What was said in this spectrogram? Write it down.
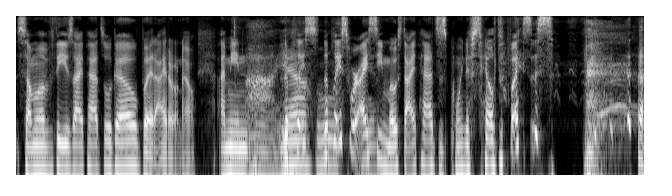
some of these iPads will go, but I don't know. I mean, Ah, the place the place where I yeah. see most iPads is point of sale devices. So-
